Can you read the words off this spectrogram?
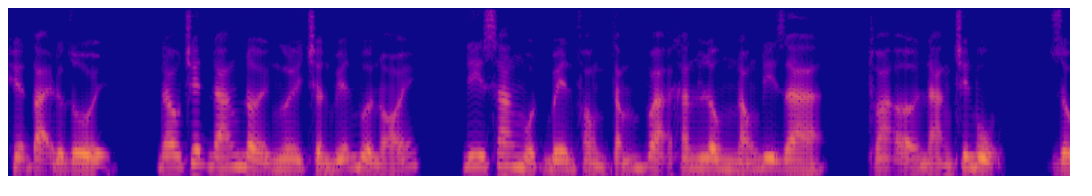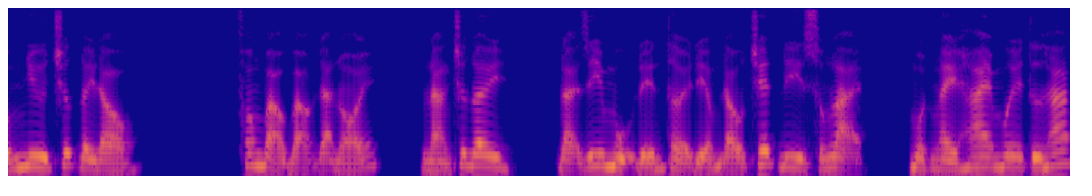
Hiện tại được rồi, đau chết đáng đời ngươi Trần Viễn vừa nói, đi sang một bên phòng tắm vạ khăn lông nóng đi ra, thoa ở nàng trên bụng, giống như trước đây đau. Phong Bảo Bảo đã nói, nàng trước đây, đại di mụ đến thời điểm đau chết đi sống lại, một ngày 24h,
